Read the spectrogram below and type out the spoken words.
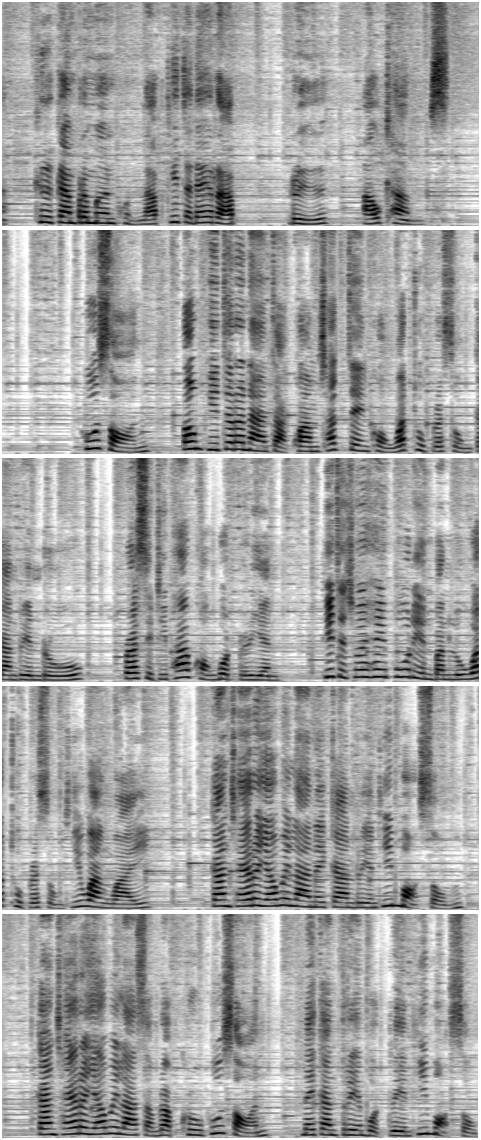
5 คือการประเมินผลลัพธ์ที่จะได้รับ หรือ outcomes ผู้สอนต้องพิจารณาจากความชัดเจนของวัตถุประสงค์การเรียนรู้ ประสิทธิภาพของบทเรียน ที่จะช่วยให้ผู้เรียนบรรลุวัตถุประสงค์ที่วางไว้ การใช้ระยะเวลาในการเรียนที่เหมาะสม การใช้ระยะเวลาสำหรับครูผู้สอนในการเตรียมบทเรียนที่เหมาะสม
